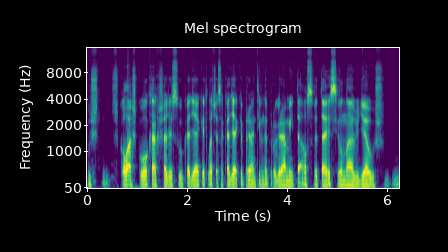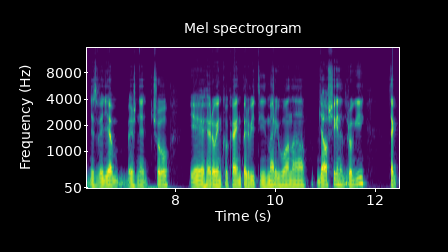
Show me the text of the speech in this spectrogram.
už v školách, škôlkach, všade sú kadejaké, tlačia sa kadejaké preventívne programy, tá osveta je silná, ľudia už dnes vedia bežne, čo je heroín, kokain, pervitín, marihuana, ďalšie iné drogy, tak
